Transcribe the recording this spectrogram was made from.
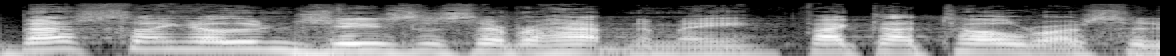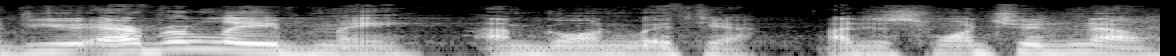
Best thing other than Jesus ever happened to me. In fact, I told her, I said, if you ever leave me, I'm going with you. I just want you to know.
